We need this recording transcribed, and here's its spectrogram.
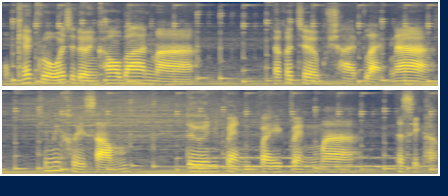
ผมแค่กลัวว่าจะเดินเข้าบ้านมา แล้วก็เจอผู้ชายแปลกหน้าที่ไม่เคยซ้ำ เดินแกว่งไปแกว่งมานั่นสิครับ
